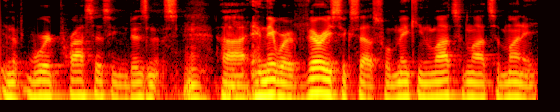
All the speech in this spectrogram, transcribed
in the word processing business, uh, and they were very successful, making lots and lots of money.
